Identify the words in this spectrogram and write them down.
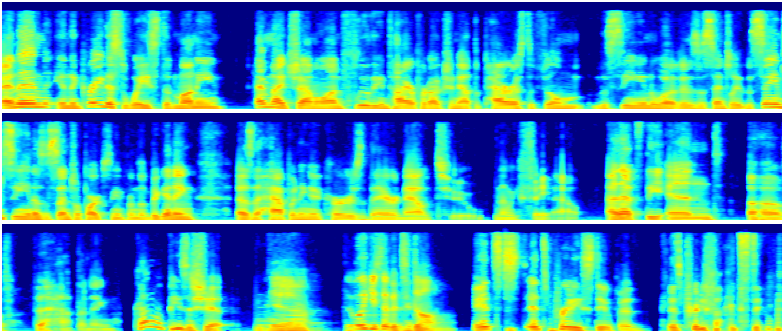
And then, in the greatest waste of money, M. Night Shyamalan flew the entire production out to Paris to film the scene, what is essentially the same scene as the Central Park scene from the beginning, as the happening occurs there now too. And then we fade out. And that's the end of the happening. Kind of a piece of shit. Yeah. Like you said, it's dumb. It's it's pretty stupid. It's pretty fucking stupid.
